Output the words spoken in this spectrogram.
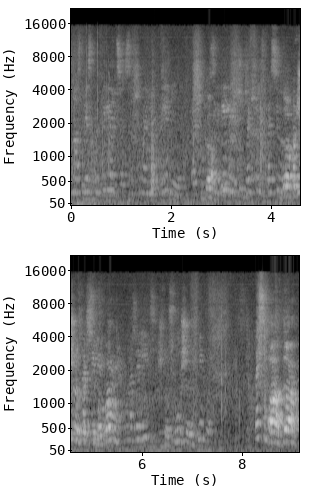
у нас пресс-конференция, совершенно нет времени. Поэтому, Да. Сергей Юрьевич, большое спасибо. Да, Вам большое хотели спасибо вам, что слушали. Спасибо. А, да.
